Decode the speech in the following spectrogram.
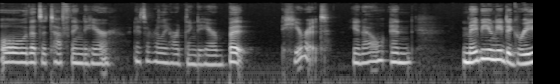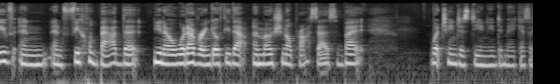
oh, that's a tough thing to hear. It's a really hard thing to hear, but hear it. you know? And maybe you need to grieve and and feel bad that, you know, whatever and go through that emotional process, but what changes do you need to make as a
